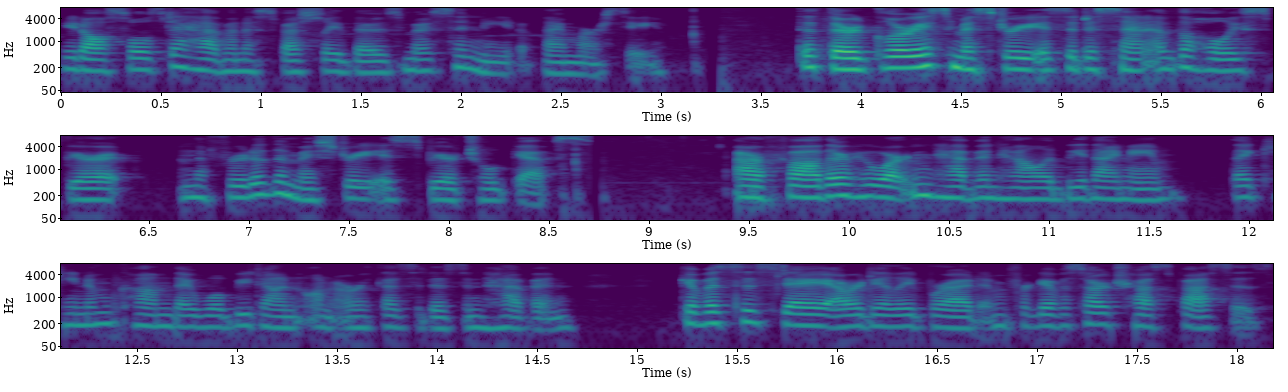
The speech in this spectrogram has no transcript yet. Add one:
Lead all souls to heaven, especially those most in need of thy mercy. The third glorious mystery is the descent of the Holy Spirit, and the fruit of the mystery is spiritual gifts. Our Father, who art in heaven, hallowed be thy name. Thy kingdom come, thy will be done on earth as it is in heaven. Give us this day our daily bread, and forgive us our trespasses,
